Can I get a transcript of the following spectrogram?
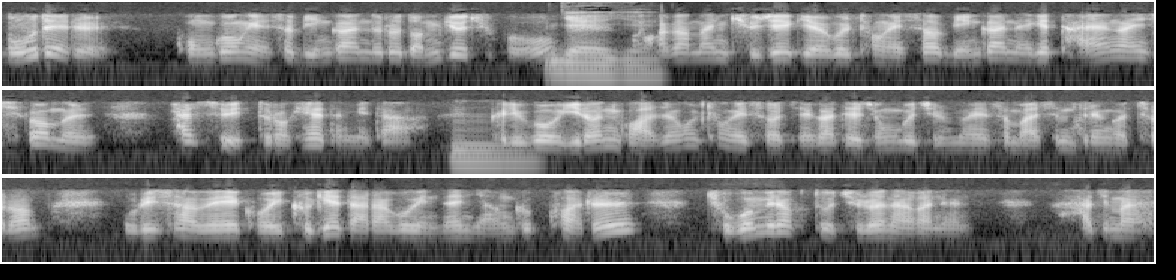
모델을 공공에서 민간으로 넘겨주고 예, 예. 과감한 규제 개혁을 통해서 민간에게 다양한 실험을 할 수 있도록 해야 됩니다. 음. 그리고 이런 과정을 통해서 제가 대정부 질문에서 말씀드린 것처럼 우리 사회에 거의 극에 달하고 있는 양극화를 조금이라도 줄여나가는 하지만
